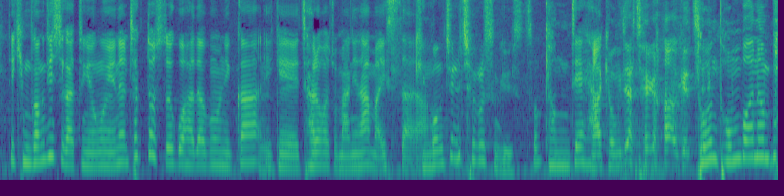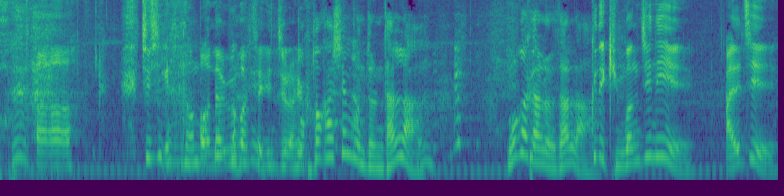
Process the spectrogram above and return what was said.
근데 김광진 씨 같은 경우에는 책도 쓰고 하다 보니까 이게 자료가 좀 많이 남아 있어요. 김광진이 책을 쓴 게 있어? 경제학. 아 경제 제가 그 책. 돈, 돈 버는 법. 아, 주식에서 돈 어, 나 버는 음악책인 줄 알고. 똑똑하신 분들은 달라. 뭐가 달라 달라. 근데 김광진이 알지?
